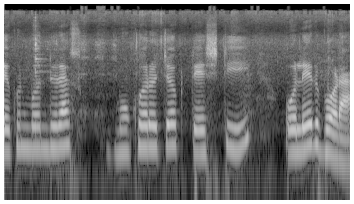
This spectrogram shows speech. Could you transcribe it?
দেখুন বন্ধুরা, মুখরোচক টেস্টি ওলের বড়া।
